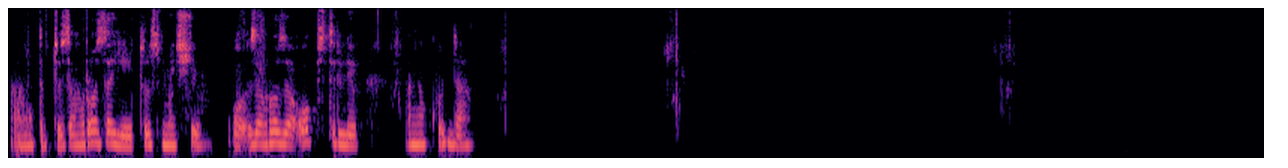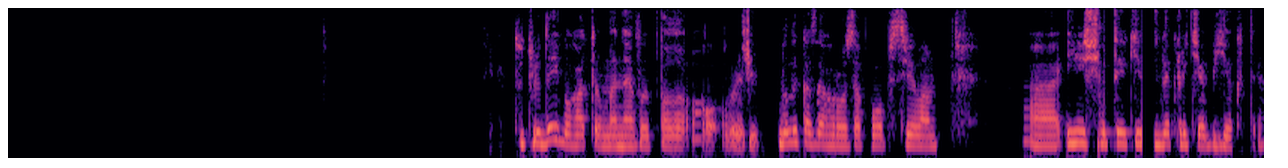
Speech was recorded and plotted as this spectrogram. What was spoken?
А, тобто загроза є, і туз мечів. О, загроза обстрілів. А ну куди? Тут людей багато в мене випало. Велика загроза по обстрілам. І ще якісь закриті об'єкти.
